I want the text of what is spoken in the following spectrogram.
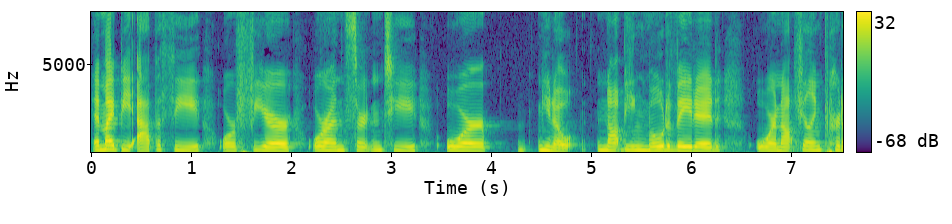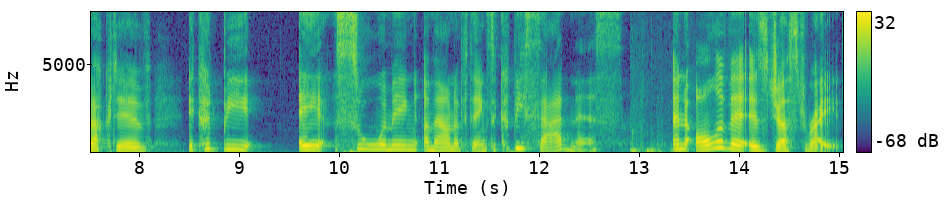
It might be apathy or fear or uncertainty or you know, not being motivated or not feeling productive. It could be a swimming amount of things. It could be sadness. And all of it is just right.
